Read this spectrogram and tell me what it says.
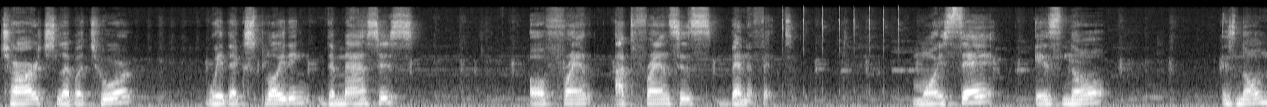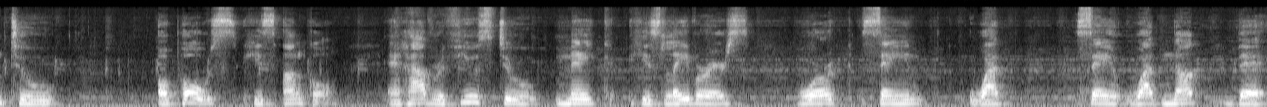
charged Louverture with exploiting the masses of Fran- at France's benefit. Moise is no is known to oppose his uncle and have refused to make his laborers work saying what saying what not the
